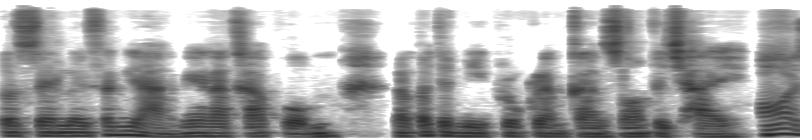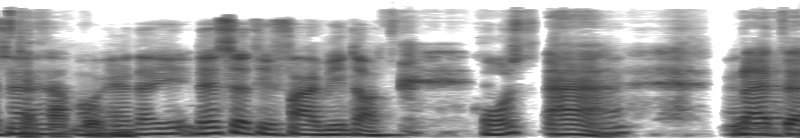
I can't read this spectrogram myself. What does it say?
10%เลยสักอย่างเนี่ยนะครับผมแล้วก็จะมีโปรแกรมการซ้อมไปใช้อ๋อใช่ครับหมอแอร์ได้ได้ certify v coach อ่าน่าจะ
